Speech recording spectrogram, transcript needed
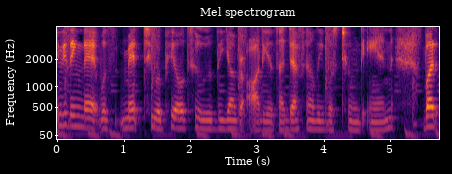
anything that was meant to appeal to the younger audience, I definitely was tuned in. But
